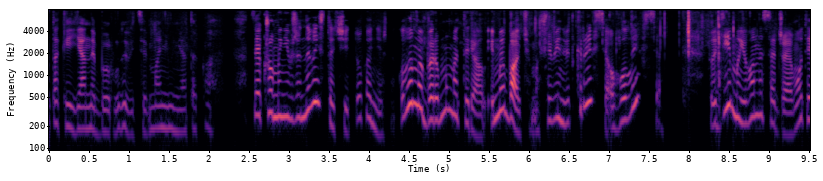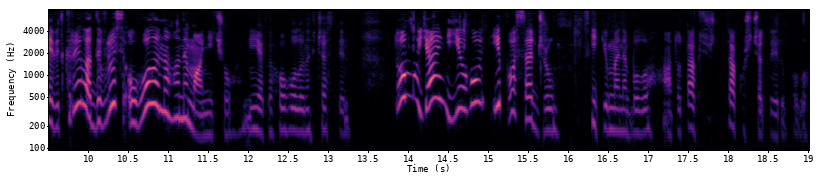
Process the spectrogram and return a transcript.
такий я не беру, дивіться, манюня така. Це якщо мені вже не вистачить, то, звісно, коли ми беремо матеріал і ми бачимо, що він відкрився, оголився, тоді ми його не саджаємо. От я відкрила, дивлюсь, оголеного нема нічого, ніяких оголених частин. Тому я його і посаджу. Тут скільки в мене було? А, тут так, також 4 було.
